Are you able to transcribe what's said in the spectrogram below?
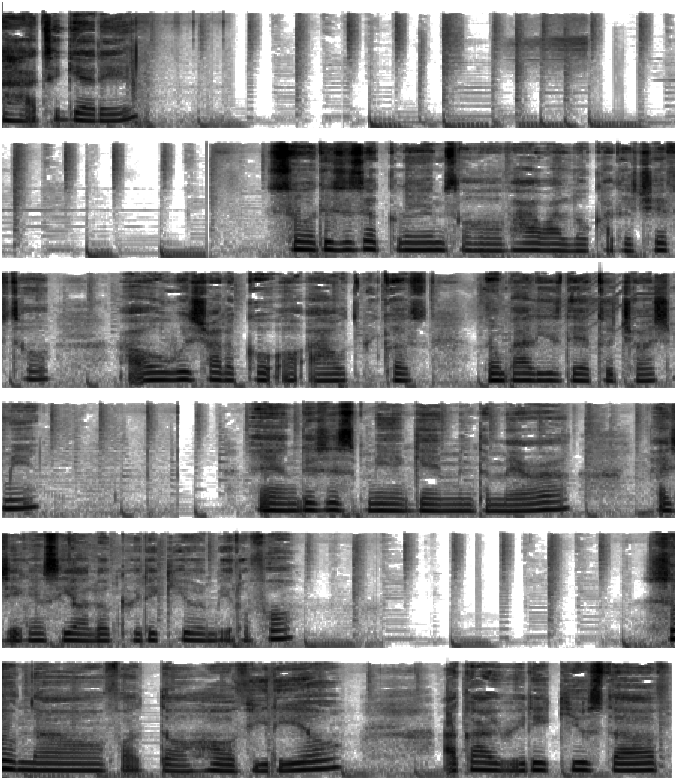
I had to get it. So this is a glimpse of how i look at the thrift store i always try to go all out because nobody's there to judge me and this is me again in the mirror as you can see I look really cute and beautiful. So now for the whole video. I got really cute stuff.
